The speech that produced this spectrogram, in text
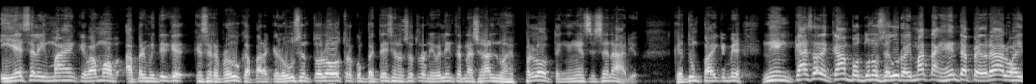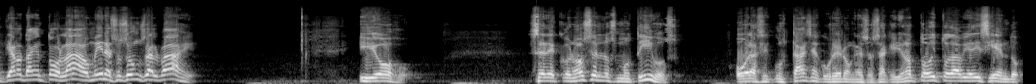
Y esa es la imagen que vamos a permitir que, se reproduzca para que lo usen todos los otros competencias nosotros a nivel internacional nos exploten en ese escenario. Que es un país que, mire, ni en casa de campo tú no seguro, ahí matan gente a pedrar, los haitianos están en todos lados, mire, esos son salvajes. Y ojo, se desconocen los motivos o las circunstancias que ocurrieron eso. O sea que yo no estoy todavía diciendo,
